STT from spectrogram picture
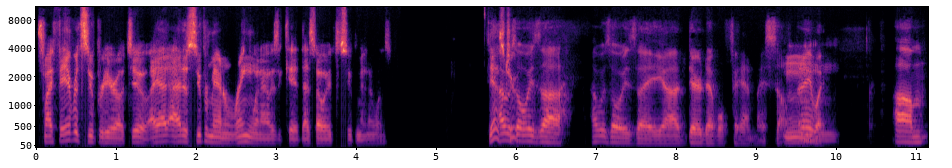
It's my favorite superhero too. I had, I had a Superman ring when I was a kid. That's how into Superman I was. Yeah, I was true. always uh I was always a uh, Daredevil fan myself. But anyway, Mm. um,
